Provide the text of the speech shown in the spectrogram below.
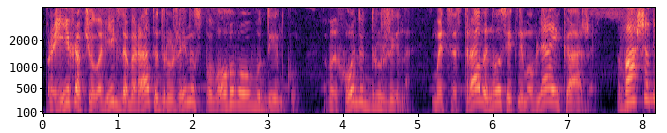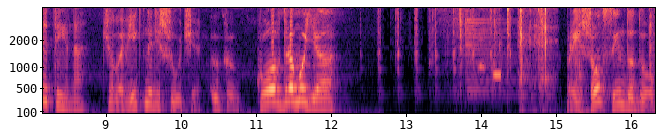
Приїхав чоловік забирати дружину з пологового будинку. Виходить дружина. Медсестра виносить немовля і каже: Ваша дитина. Чоловік нерішуче. Ковдра моя. Прийшов син додому.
